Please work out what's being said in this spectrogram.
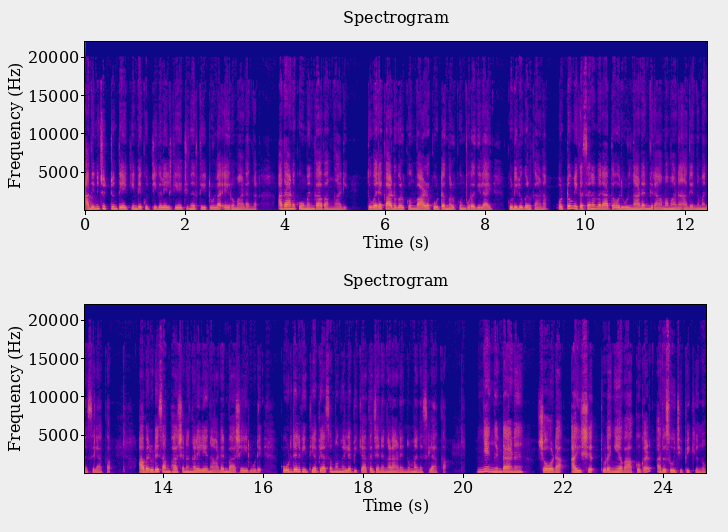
അതിനു ചുറ്റും തേക്കിന്റെ കുറ്റികളിൽ കയറ്റി നിർത്തിയിട്ടുള്ള ഏറുമാടങ്ങൾ. അതാണ് കൂമൻകാവ് അങ്ങാടി. തുവരക്കാടുകൾക്കും വാഴക്കൂട്ടങ്ങൾക്കും പുറകിലായി കുടിലുകൾ കാണാം. ഒട്ടും വികസനം വരാത്ത ഒരു ഉൾനാടൻ ഗ്രാമമാണ് അതെന്ന് മനസ്സിലാക്കാം. അവരുടെ സംഭാഷണങ്ങളിലെ നാടൻ ഭാഷയിലൂടെ കൂടുതൽ വിദ്യാഭ്യാസമൊന്നും ലഭിക്കാത്ത ജനങ്ങളാണെന്നും മനസ്സിലാക്കാം. ഇനി എങ്ങണ്ടാണ് ഷോഡ ഐഷ് തുടങ്ങിയ വാക്കുകൾ അത് സൂചിപ്പിക്കുന്നു.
